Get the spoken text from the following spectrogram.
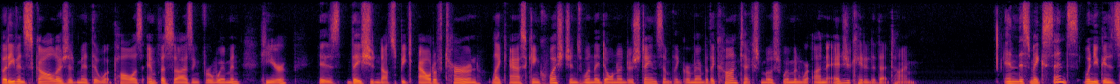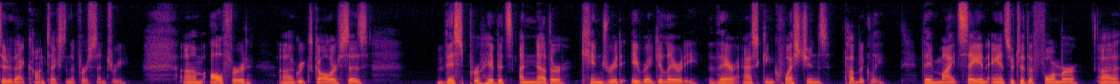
But even scholars admit that what Paul is emphasizing for women here is they should not speak out of turn, like asking questions when they don't understand something. Remember the context. Most women were uneducated at that time. And this makes sense when you consider that context in the first century. Um, Alford, a Greek scholar, says this prohibits another kindred irregularity. They're asking questions publicly. They might say an answer to the former uh,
